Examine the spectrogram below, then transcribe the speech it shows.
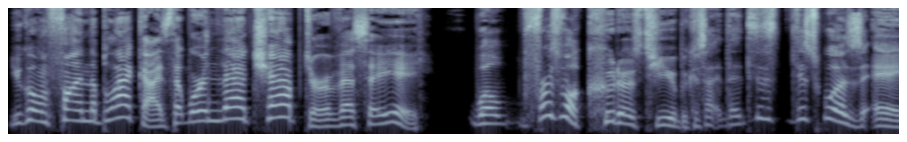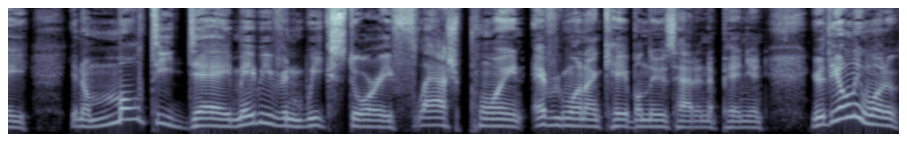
You go and find the black guys that were in that chapter of SAE. Well, first of all, kudos to you because I, this this was a you know multi-day, maybe even week story, flashpoint. Everyone on cable news had an opinion. You're the only one who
